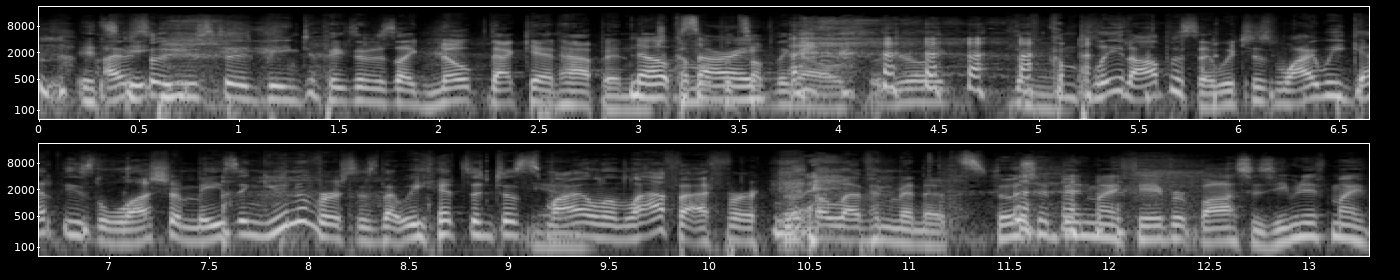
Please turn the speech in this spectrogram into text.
It's- I'm so used to being depicted as like, nope, that can't happen. Nope, come sorry. up with something else. And you're like the complete opposite, which is why we get these lush, amazing universes that we get to just smile and laugh at for 11 minutes. Those have been my favorite bosses. Even if my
